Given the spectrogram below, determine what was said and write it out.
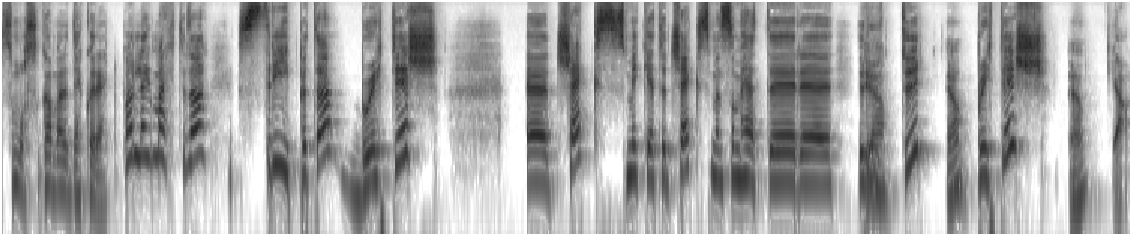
som også kan være dekorert. Bare legg merke til det. Stripete, British. eh, checks, som ikke heter checks, men som heter eh, Ja. Ja. British. Ja. Ja.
